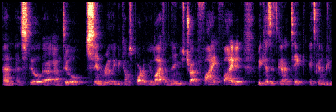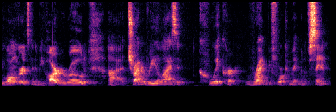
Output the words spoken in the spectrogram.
and and still uh, until sin really becomes part of your life, and then you try to fight fight it because it's to take it's to be longer, it's to be harder road. Uh, try to realize it quicker right before commitment of sin,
